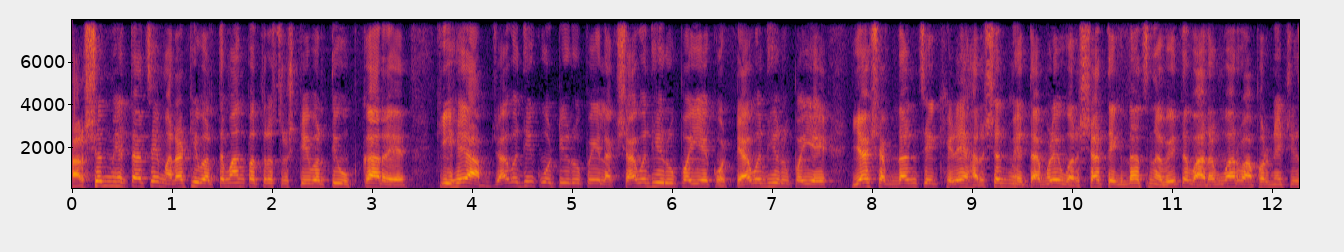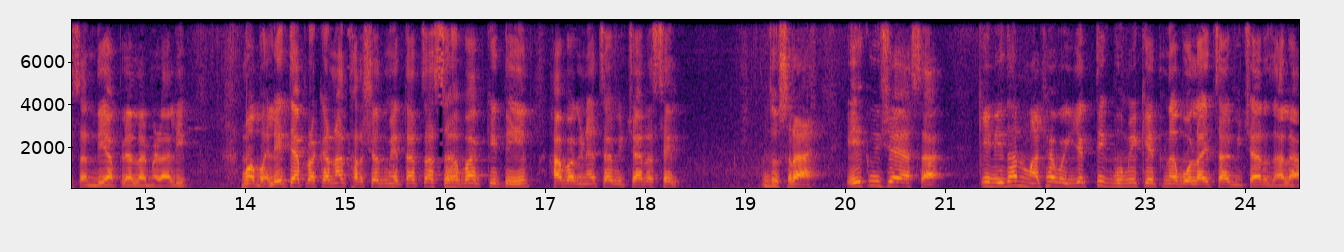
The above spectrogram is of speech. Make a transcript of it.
हर्षद मेहताचे मराठी वर्तमानपत्र सृष्टीवरती उपकार आहेत. की हे अब्जावधी कोटी रुपये लक्षावधी रुपये कोट्यावधी रुपये या शब्दांचे खेळे हर्षद मेहतामुळे वर्षात एकदाच नव्हे तर वारंवार वापरण्याची संधी आपल्याला मिळाली. मग भले त्या प्रकरणात हर्षद मेहताचा सहभाग किती हा बघण्याचा विचार असेल. दुसरा एक विषय असा की निदान माझ्या वैयक्तिक भूमिकेत न बोलायचा विचार झाला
